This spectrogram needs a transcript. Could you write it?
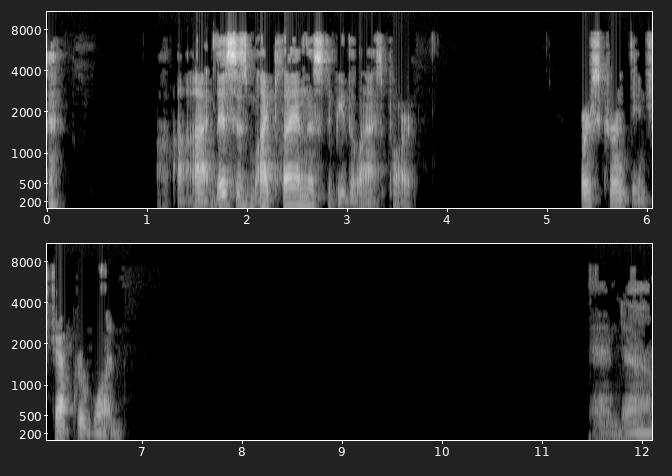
uh, this is I plan this to be the last part. First Corinthians chapter one. And uh,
